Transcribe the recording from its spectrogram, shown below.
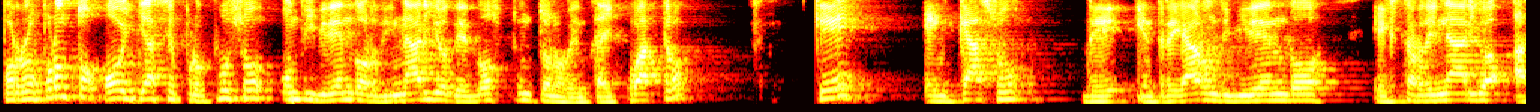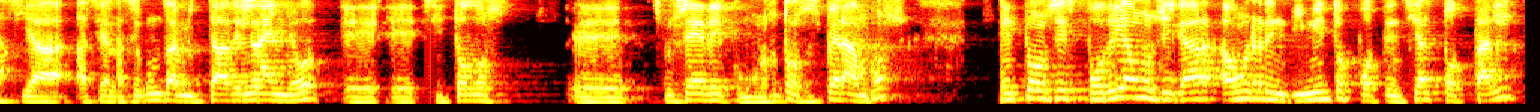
Por lo pronto, hoy ya se propuso un dividendo ordinario de 2.94 que, en caso de entregar un dividendo extraordinario hacia, hacia la segunda mitad del año, eh, eh, si todo eh, sucede como nosotros esperamos, entonces podríamos llegar a un rendimiento potencial total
